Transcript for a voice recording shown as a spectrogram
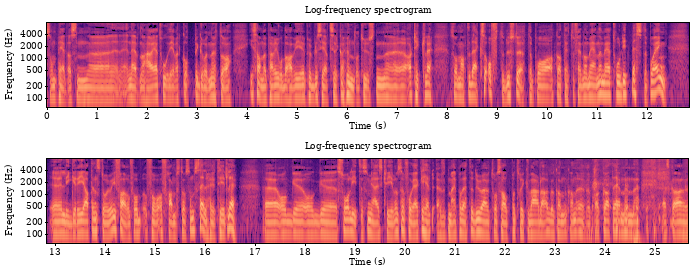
som, Pedersen eh, nevner her. Jeg tror de har vært godt begrunnet. og I samme periode har vi publisert ca. 100 000 artikler. sånn at det er ikke så ofte du støter på akkurat dette fenomenet. Men jeg tror ditt beste poeng ligger i at den står jo i fare for, for å framstå som selvhøytidelig. Og, og, så lite som jeg skriver, så får jeg ikke helt øvd meg på dette. Du er jo tross alt på trykk hver dag og kan, kan øve på akkurat det, men jeg skal,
